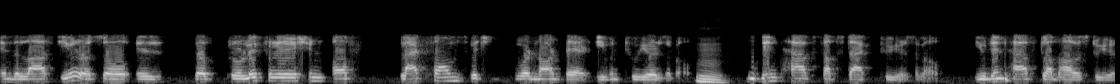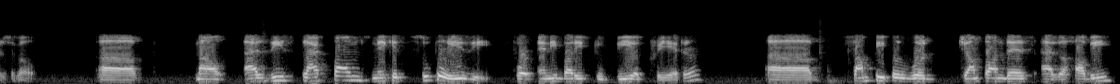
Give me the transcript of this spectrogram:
in the last year or so is the proliferation of platforms which were not there even two years ago. Mm. You didn't have Substack two years ago. You didn't have Clubhouse two years ago. Uh, now, as these platforms make it super easy for anybody to be a creator, uh, some people would jump on this as a hobby,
